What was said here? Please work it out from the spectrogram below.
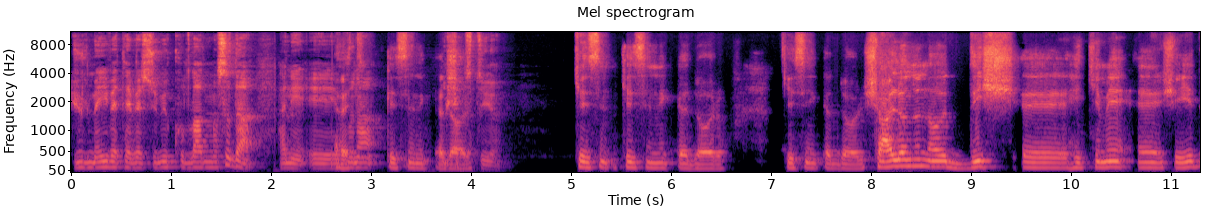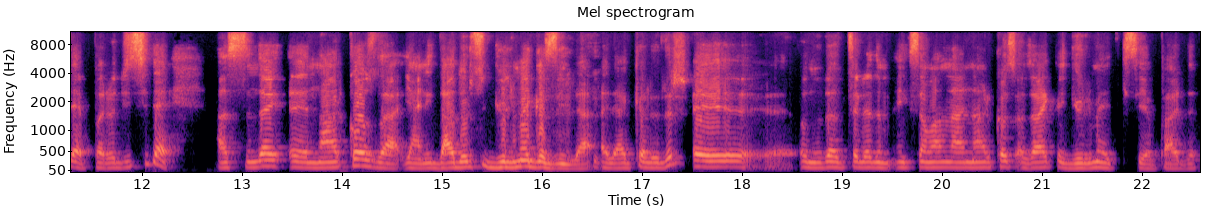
gülmeyi ve tebessümü kullanması da hani e, evet, buna kesinlikle ışık doğru. tutuyor. Kesin, kesinlikle doğru. Kesinlikle doğru. Charlot'un o diş e, hekimi e, şeyi de parodisi de aslında e, narkozla yani daha doğrusu gülme gazıyla alakalıdır. E, onu da hatırladım. İlk zamanlar narkoz özellikle gülme etkisi yapardı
